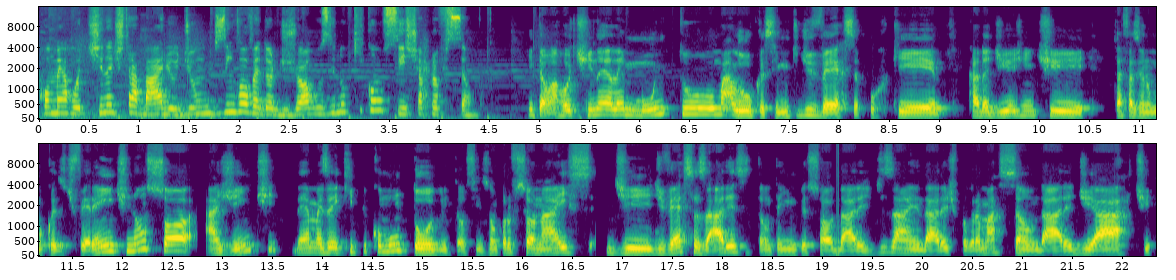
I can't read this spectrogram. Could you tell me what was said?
Como é a rotina de trabalho de um desenvolvedor de jogos e no que consiste a profissão? Então, a rotina ela é muito maluca, assim, muito diversa, porque cada dia a gente está fazendo uma coisa diferente, não só a gente, né, mas a equipe como um todo. Então, assim, são profissionais de diversas áreas. Então, tem um pessoal da área de design, da área de programação, da área de arte,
